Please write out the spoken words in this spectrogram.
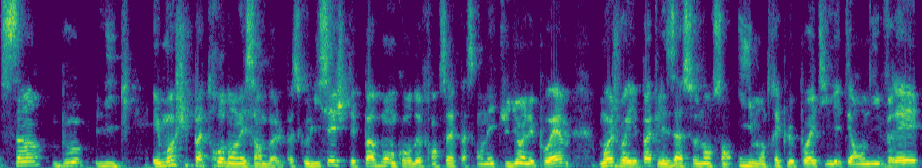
symbolique. Et moi, je suis pas trop dans les symboles parce qu'au lycée, j'étais pas bon en cours de français parce qu'en étudiant les poèmes, moi, je voyais pas que les assonances en i montraient que le poète il était enivré et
